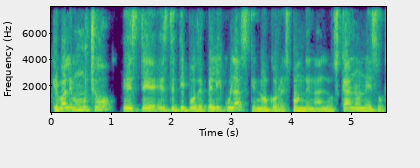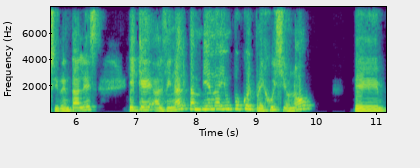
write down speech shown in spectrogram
que vale mucho este, este tipo de películas que no corresponden a los cánones occidentales y que al final también hay un poco el prejuicio, ¿no? Eh,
